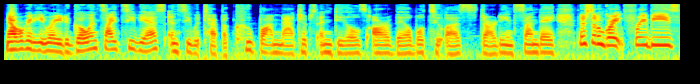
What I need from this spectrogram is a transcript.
Now we're going to get ready to go inside CVS and see what type of coupon matchups and deals are available to us starting Sunday. There's some great freebies,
